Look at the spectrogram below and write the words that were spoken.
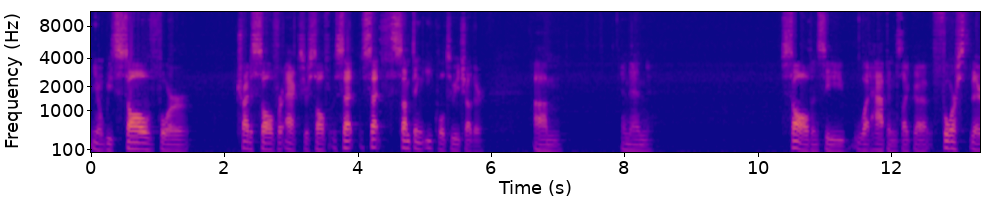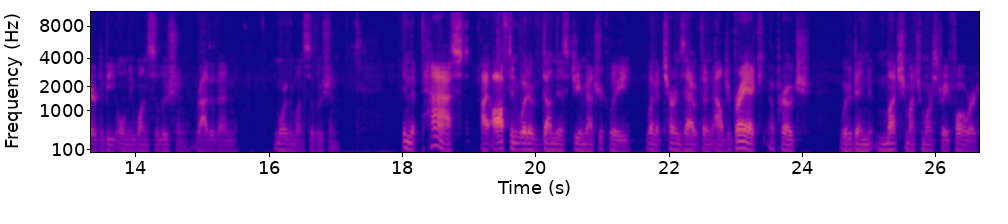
you know we solve for try to solve for x or solve set set something equal to each other um, and then solve and see what happens like uh, force there to be only one solution rather than more than one solution. In the past I often would have done this geometrically when it turns out that an algebraic approach would have been much much more straightforward.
